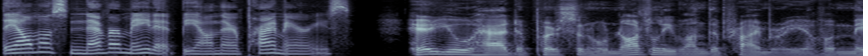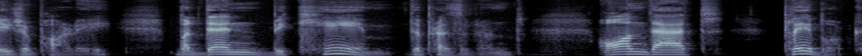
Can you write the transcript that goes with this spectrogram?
they almost never made it beyond their primaries. Here you had a person who not only won the primary of a major party, but then became the president on that playbook.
